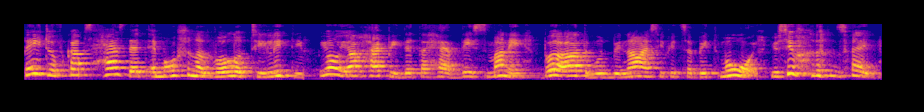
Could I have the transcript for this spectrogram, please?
Page of Cups has that emotional volatility. Yo, you're happy that I have this money, but it would be nice if it's a bit more. You see what I'm saying?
